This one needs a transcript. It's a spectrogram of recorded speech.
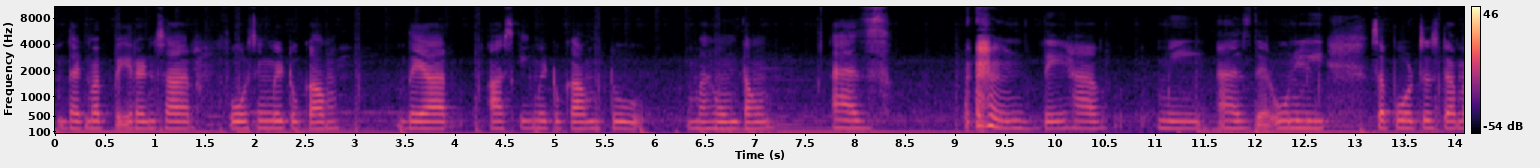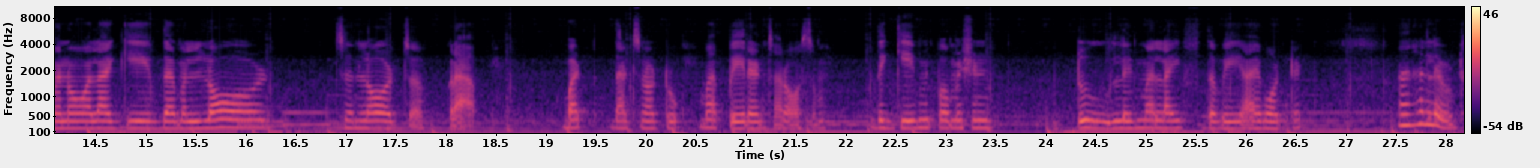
that my parents are forcing me to come. They are asking me to come to my hometown as they have me as their only support system and all. I gave them a lots and lots of crap but that's not true. My parents are awesome. They gave me permission to live my life the way i wanted. And i lived.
